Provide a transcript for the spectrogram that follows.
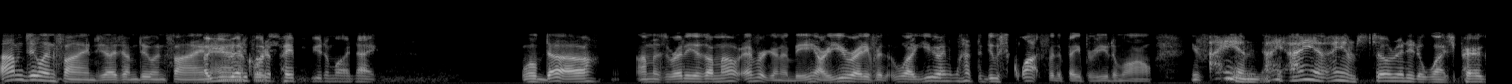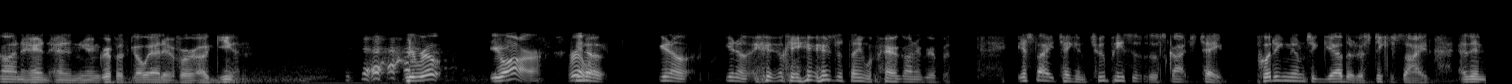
I'm doing fine, Judge. I'm doing fine. Are you and ready for the pay per view tomorrow night? Well, duh. I'm as ready as I'm ever gonna be. Are you ready for the? Well, you don't have to do squat for the pay per view tomorrow. You I am I, I am I am so ready to watch Paragon and, and, and Griffith go at it for again. You real? You are really. You know, you know, you know. Okay, here's the thing with Paragon and Griffith. It's like taking two pieces of Scotch tape, putting them together, the sticky side, and then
